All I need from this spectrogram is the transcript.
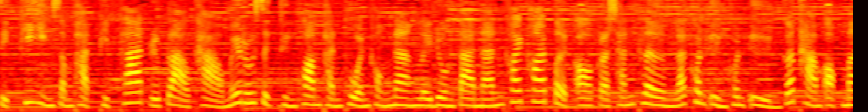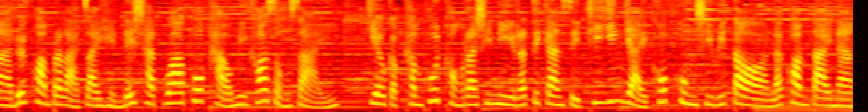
สิทธิ์พี่หญิงสัมผัสผิดพลาดหรือเปล่าข่าวไม่รู้สึกถึงความผันผวนของนางเลยดวงตานั้นค่อยๆ เปิดออกกระชั้นเพลิง และคนอื่นคนอื่นก็ถามออกมาด้วยความประหลาดใจเห็นได้ชัดว่าพวกเขามีข้อสงสัยเกี่ยวกับคำพูดของราชินีรัติการสิทธิ์ที่ยิ่งใหญ่ควบคุมชีวิตต่อ และความตายนาง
